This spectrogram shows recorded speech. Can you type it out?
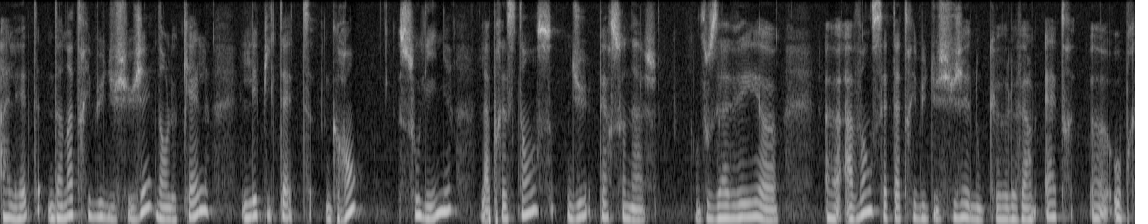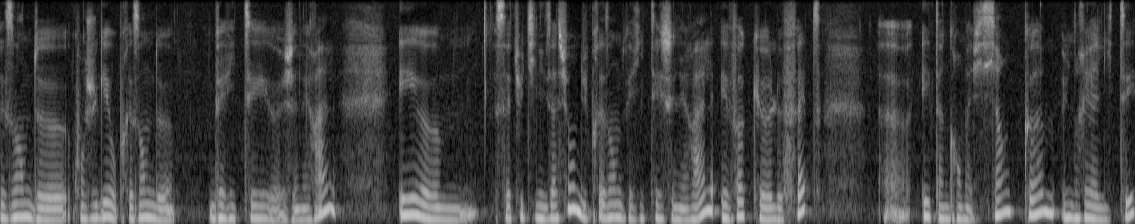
à l'aide d'un attribut du sujet dans lequel l'épithète grand souligne la prestance du personnage. Vous avez euh, euh, avant cet attribut du sujet, donc euh, le verbe être au présent de conjugué au présent de vérité générale. Et cette utilisation du présent de vérité générale évoque le fait est un grand magicien comme une réalité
